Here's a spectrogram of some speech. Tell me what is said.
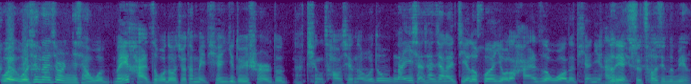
我我现在就是你想，我没孩子，我都觉得每天一堆事儿都挺操心的，我都难以想象将来结了婚有了孩子，我的天，你还得。你是操心的命，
